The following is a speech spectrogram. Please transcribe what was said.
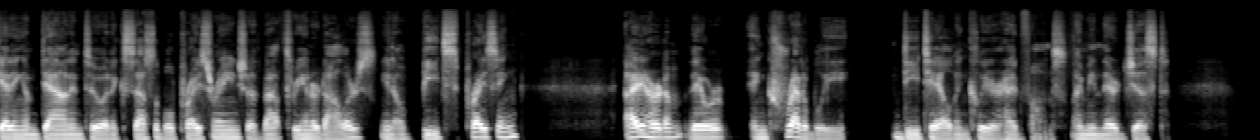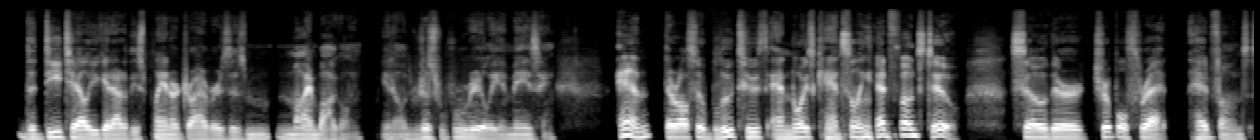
getting them down into an accessible price range of about three hundred dollars. You know, Beats pricing. I heard them; they were incredibly detailed and clear headphones. I mean, they're just the detail you get out of these planar drivers is mind-boggling. You know, they're just really amazing. And they're also Bluetooth and noise canceling headphones too. So they're triple threat headphones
